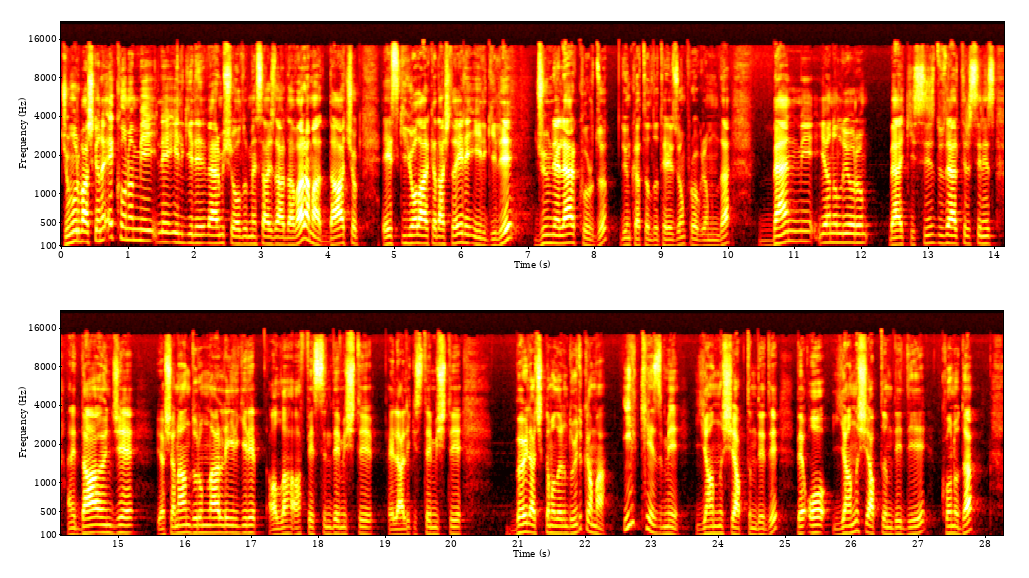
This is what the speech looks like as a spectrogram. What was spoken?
Cumhurbaşkanı ekonomiyle ilgili vermiş olduğu mesajlar da var ama daha çok eski yol arkadaşlarıyla ilgili cümleler kurdu. Dün katıldığı televizyon programında ben mi yanılıyorum belki siz düzeltirsiniz. Hani daha önce yaşanan durumlarla ilgili Allah affetsin demişti, helallik istemişti. Böyle açıklamalarını duyduk ama ilk kez mi yanlış yaptım dedi ve o yanlış yaptım dediği konuda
